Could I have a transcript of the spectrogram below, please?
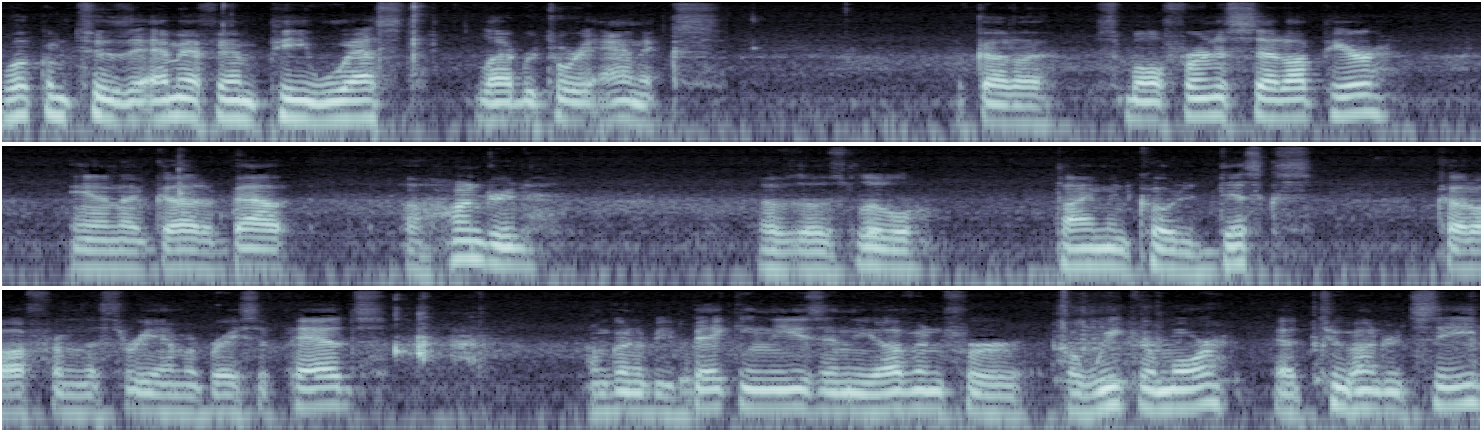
Welcome to the MFMP West Laboratory Annex. I've got a small furnace set up here and I've got about a hundred of those little diamond coated discs cut off from the 3M abrasive pads. I'm going to be baking these in the oven for a week or more at 200C.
